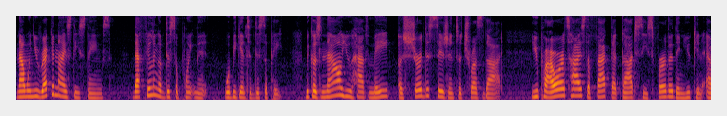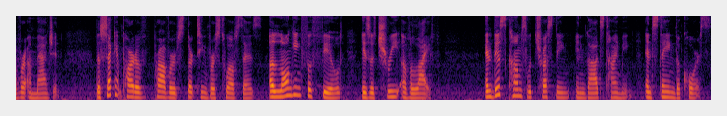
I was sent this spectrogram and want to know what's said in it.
Now, when you recognize these things, that feeling of disappointment will begin to dissipate because now you have made a sure decision to trust God. You prioritize the fact that God sees further than you can ever imagine. The second part of Proverbs 13, verse 12 says, A longing fulfilled is a tree of life. And this comes with trusting in God's timing and staying the course.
